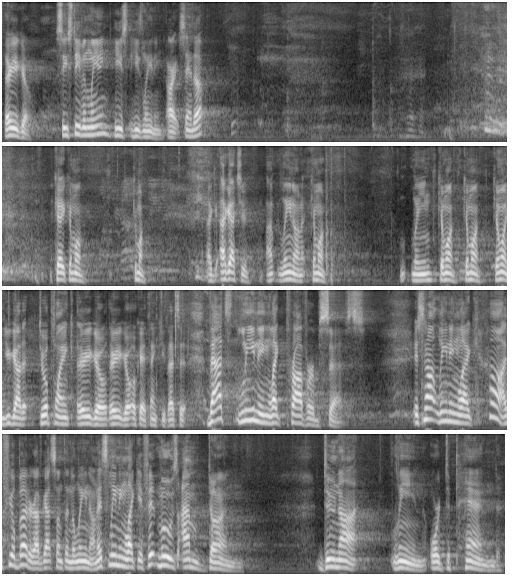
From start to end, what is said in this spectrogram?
There you go. See Stephen leaning? He's, he's leaning. All right, stand up. Okay, come on. Come on. I, I got you. I'm, lean on it. Come on. Lean. Come on. Come on. Come on. You got it. Do a plank. There you go. There you go. Okay, thank you. That's it. That's leaning like Proverbs says. It's not leaning like, huh, I feel better. I've got something to lean on. It's leaning like, if it moves, I'm done. Do not lean or depend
